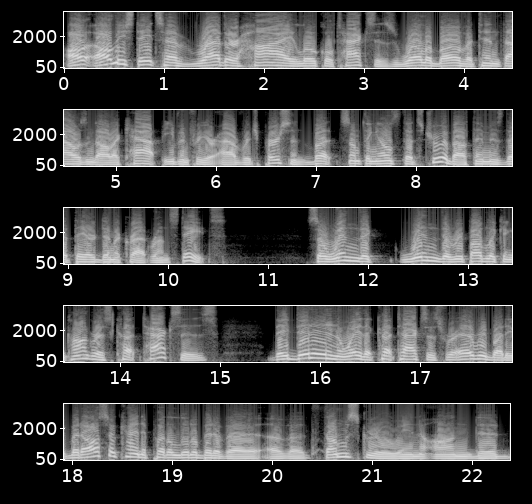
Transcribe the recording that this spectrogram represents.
all, all these states have rather high local taxes, well above a $10,000 cap, even for your average person. But something else that's true about them is that they are Democrat run states. So when the when the Republican Congress cut taxes, they did it in a way that cut taxes for everybody, but also kind of put a little bit of a of a thumb screw in on the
